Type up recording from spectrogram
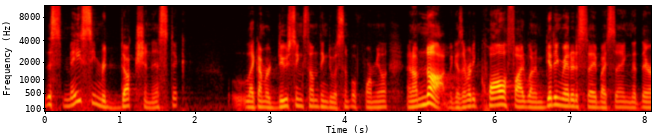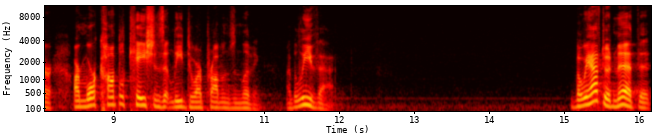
this may seem reductionistic, like I'm reducing something to a simple formula, and I'm not, because I've already qualified what I'm getting ready to say by saying that there are more complications that lead to our problems in living. I believe that. But we have to admit that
